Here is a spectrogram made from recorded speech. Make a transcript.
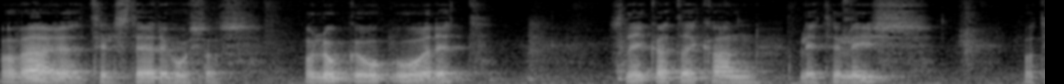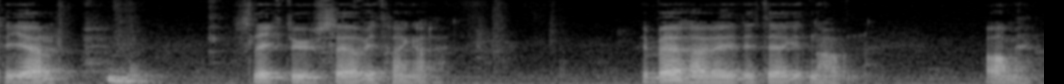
og være til stede hos oss og lukke opp ordet ditt, slik at det kan bli til lys og til hjelp, slik du ser vi trenger det. Vi ber, Herre, i ditt eget navn. Amen.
